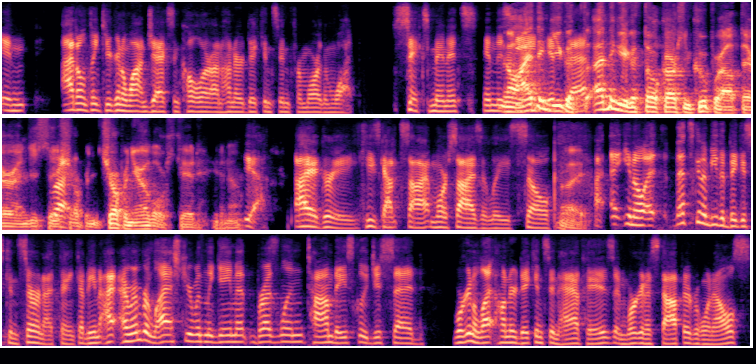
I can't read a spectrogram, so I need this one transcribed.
and I don't think you're going to want Jaxon Kohler on Hunter Dickinson for more than what? Six minutes in this. No, game, I think you could. That. I think you could throw Carson Cooper out there and just say right. sharpen, sharpen your elbows, kid. You know. Yeah, I agree. He's got more size at least. So, right. I, you know, that's going to be the biggest concern, I think. I mean, I, I, remember last year when the game at Breslin, Tom basically just said, we're going to let Hunter Dickinson have his and we're going to stop everyone else.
